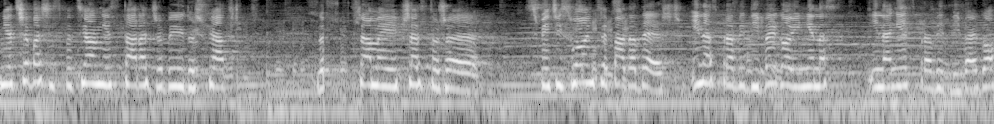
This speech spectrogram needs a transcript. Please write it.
Nie trzeba się specjalnie starać, żeby jej doświadczyć. Doświadczamy jej przez to, że świeci słońce, pada deszcz i na sprawiedliwego, i, nie na, i na niesprawiedliwego.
